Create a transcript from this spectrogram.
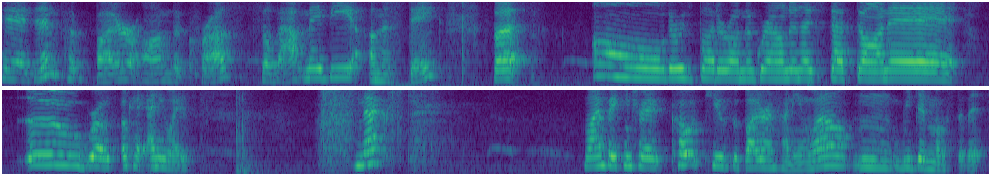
Okay, I didn't put butter on the crust, so that may be a mistake. But, oh, there was butter on the ground and I stepped on it. Ooh, gross. Okay, anyways. Next, Line baking tray, coat cubes with butter and honey. Well, mm, we did most of it.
